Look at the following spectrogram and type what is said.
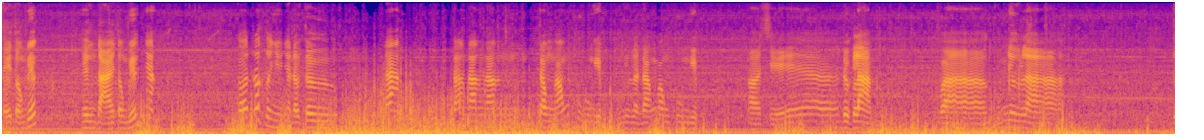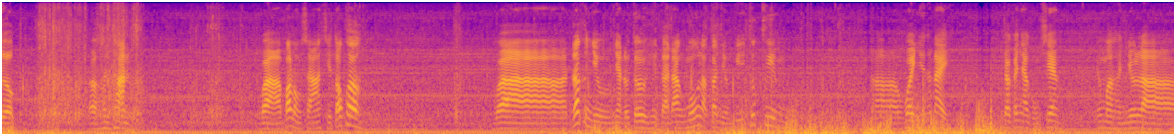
Thì toàn biết hiện tại toàn biết nha có rất là nhiều nhà đầu tư đang đang đang đang trong ngóng khu công nghiệp cũng như là đang mong khu công nghiệp à, sẽ được làm và cũng như là được à, hình thành và bất động sản sẽ tốt hơn. Và rất là nhiều nhà đầu tư hiện tại đang muốn là có những cái thước phim à, quay như thế này cho cả nhà cùng xem. Nhưng mà hình như là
